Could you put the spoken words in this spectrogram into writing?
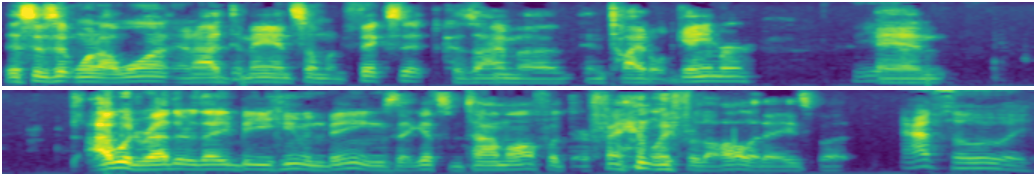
this isn't what I want, and I demand someone fix it because I'm a entitled gamer, yeah. and I would rather they be human beings that get some time off with their family for the holidays. But Absolutely,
